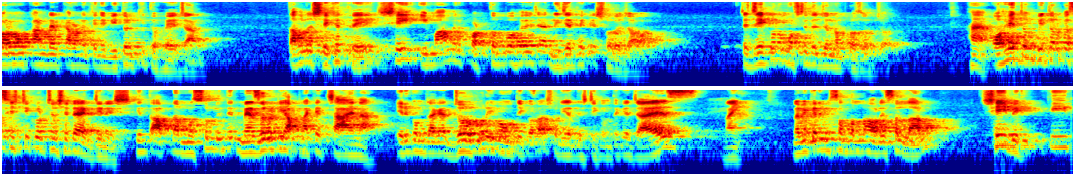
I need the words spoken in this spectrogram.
কর্মকাণ্ডের কারণে তিনি বিতর্কিত হয়ে যান, তাহলে সেক্ষেত্রে সেই ইমামের কর্তব্য হয়ে যায় নিজে থেকে সরে যাওয়া। এটা যে কোনো মসজিদের জন্য প্রযোজ্য। হ্যাঁ অহেতুক বিতর্ক সৃষ্টি করছেন সেটা এক জিনিস, কিন্তু আপনার মুসল্লিদের মেজরিটি আপনাকে চায় না। এরকম জায়গায় জোর করে ইমামতি করা শরিয়া দৃষ্টিকোণ থেকে জায়েজ নাই। নবী করিম সাল্লাহ সাল্লাম সেই ব্যক্তির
